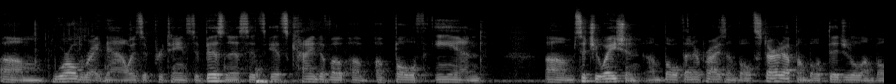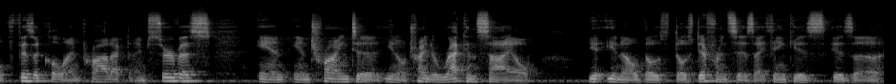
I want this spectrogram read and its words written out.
um, world right now as it pertains to business. It's it's kind of a, a, a both and um, situation. I'm both enterprise, I'm both startup, I'm both digital, I'm both physical, I'm product, I'm service, and and trying to you know trying to reconcile you, you know those those differences. I think is is a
